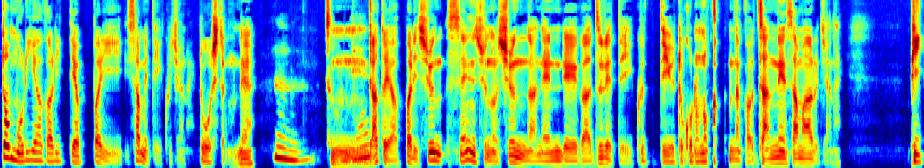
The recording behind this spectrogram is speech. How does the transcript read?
と盛り上がりってやっぱり冷めていくじゃない？どうしてもね。うん。そうん、。あとやっぱり旬選手の旬な年齢がずれていくっていうところのかなんか残念さもあるじゃない？ぴっ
